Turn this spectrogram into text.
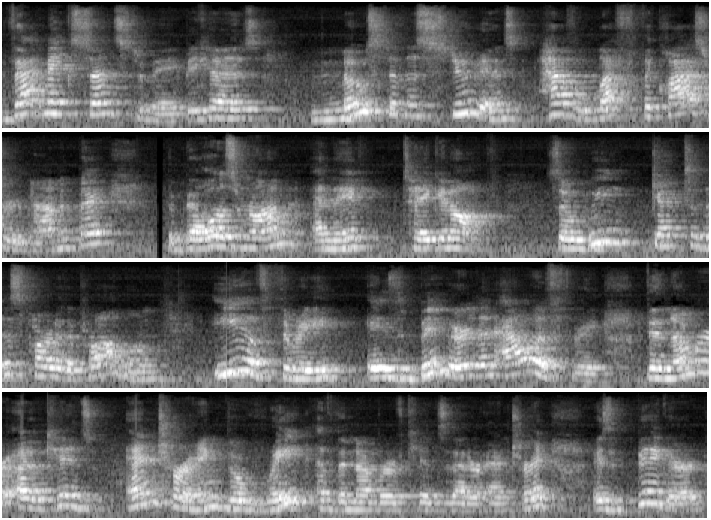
That makes sense to me because most of the students have left the classroom, haven't they? The bell has rung and they've taken off. So we get to this part of the problem. E of 3 is bigger than L of 3. The number of kids entering, the rate of the number of kids that are entering, is bigger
